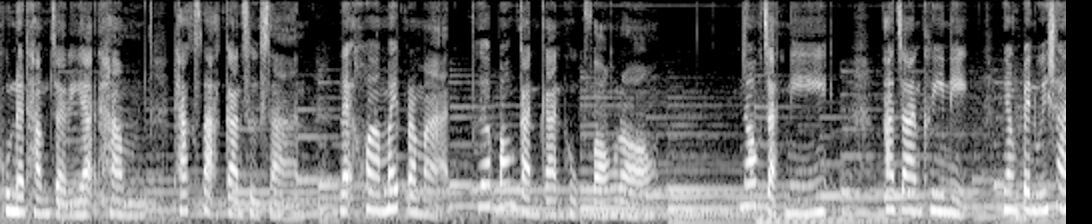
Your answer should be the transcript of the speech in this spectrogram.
คุณธรรมจริยธรรม ทักษะการสื่อสาร และความไม่ประมาท เพื่อป้องกันการถูกฟ้องร้อง นอกจากนี้ อาจารย์คลินิกยังเป็นวิชา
